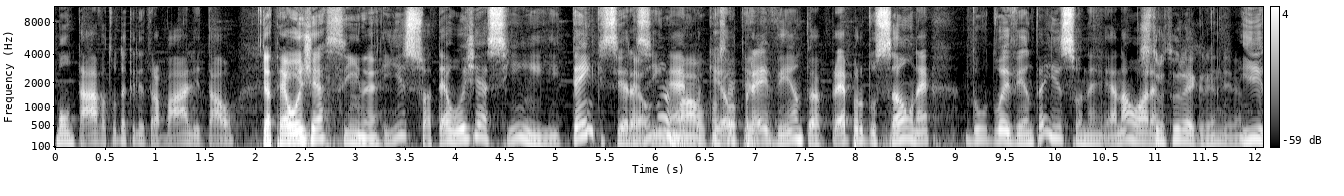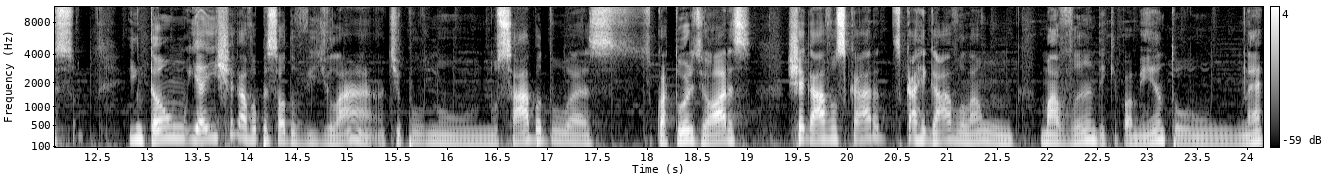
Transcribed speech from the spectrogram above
montava todo aquele trabalho e tal. E até e, hoje é assim, né? Isso, até hoje é assim. E tem que ser é assim, normal, né? Porque é o pré-evento, a pré-produção, né? Do, do evento é isso, né? É na hora. A estrutura é grande, né? Isso. Então, e aí chegava o pessoal do vídeo lá, tipo, no, no sábado, às 14 horas, chegavam os caras, descarregavam lá um, uma van de equipamento, um, né?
